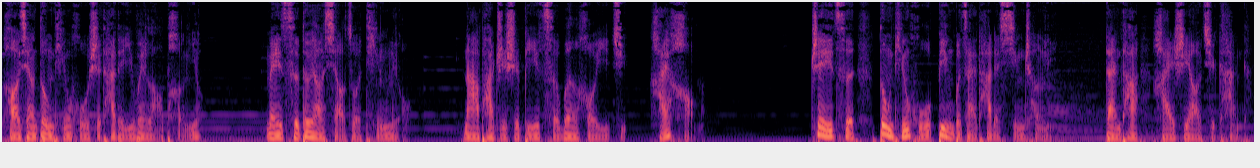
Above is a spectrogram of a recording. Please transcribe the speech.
好像洞庭湖是他的一位老朋友，每次都要小作停留，哪怕只是彼此问候一句“还好吗”。这一次，洞庭湖并不在他的行程里，但他还是要去看看。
